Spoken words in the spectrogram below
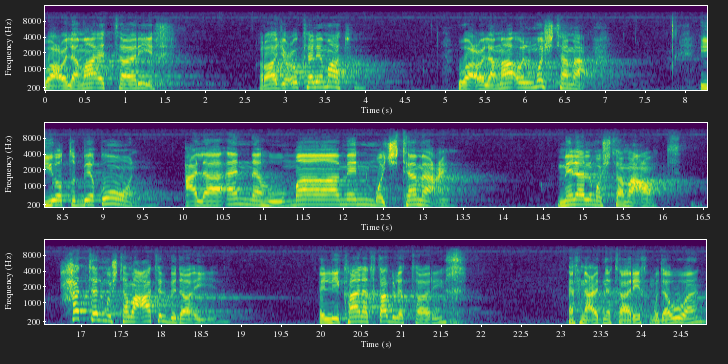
وعلماء التاريخ راجعوا كلماتهم. وعلماء المجتمع يطبقون على أنه ما من مجتمع من المجتمعات. حتى المجتمعات البدائية اللي كانت قبل التاريخ. إحنا عندنا تاريخ مدون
